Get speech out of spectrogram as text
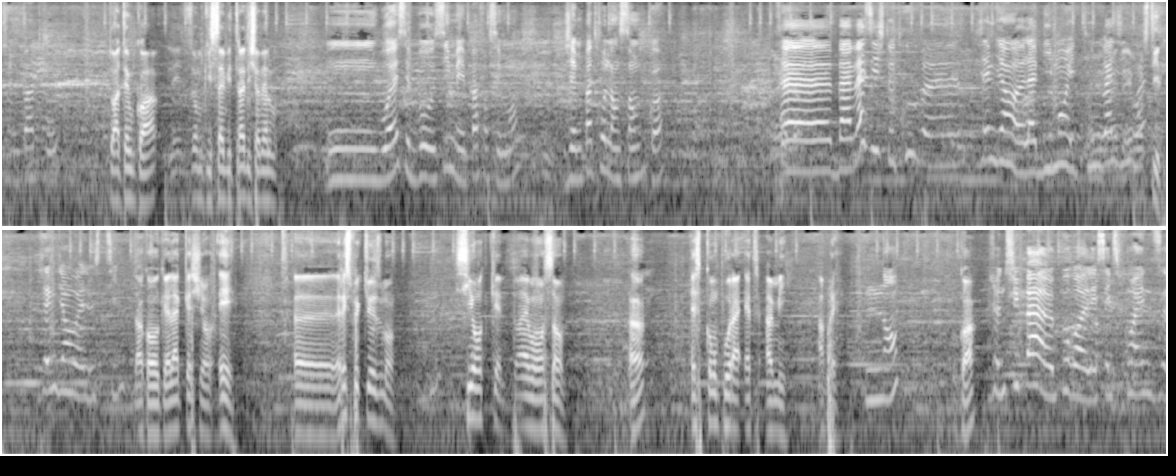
j'aime pas trop. Toi, t'aimes quoi? Les hommes qui s'habillent traditionnellement. Hmm, ouais, c'est beau aussi, mais pas forcément. J'aime pas trop l'ensemble, quoi. Euh, bah, vas-y, je te trouve. euh, J'aime bien euh, l'habillement et tout. Vas-y, ouais. style. J'aime bien ouais, le style. D'accord, ok. La question est respectueusement, si on ken, toi et moi ensemble, hein, est-ce qu'on pourra être amis après? Non, Pourquoi je ne suis pas euh, pour euh, les sex friends. euh.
